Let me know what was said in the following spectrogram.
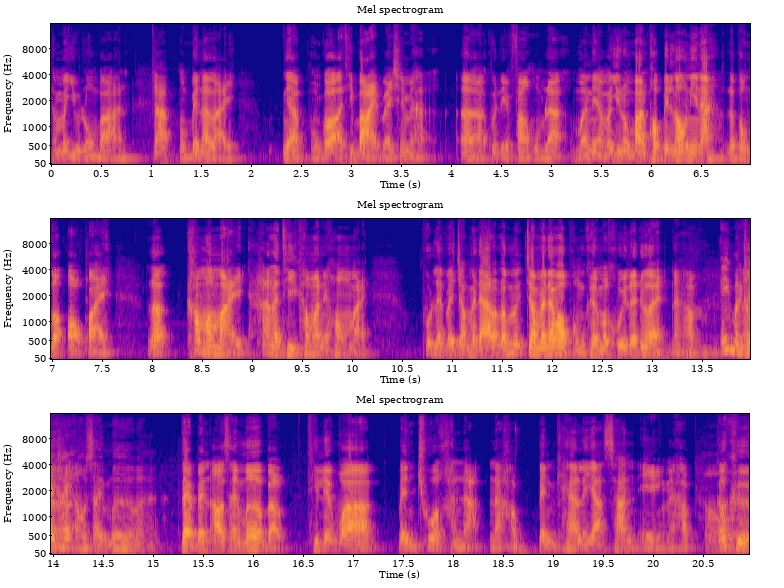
ทำไมอยู่โรงพยาบาล ครับ ผมเป็นอะไร เนี่ยผมก็อธิบายไปใช่ไหมฮะอ่าคุณเอกฟังผมแล้วมาเนี่ยมาอยู่โรงพยาบาลเพราะเป็นโรคนี้นะ แล้วผมก็ออกไป แล้วเข้ามาใหม่ 5 นาทีเข้ามาในห้องใหม่ พูดอะไรไปจำไม่ได้หรอกแล้วไม่จำไม่ได้ว่าผมเคยมาคุยแล้วด้วยนะครับ เอ้ยมันคล้ายๆอัลไซเมอร์ป่ะฮะแต่เป็นอัลไซเมอร์แบบที่เรียกว่าเเป็นชั่วขณะนะครับ เป็นแค่ระยะสั้นเองนะครับอ๋อก็คือ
